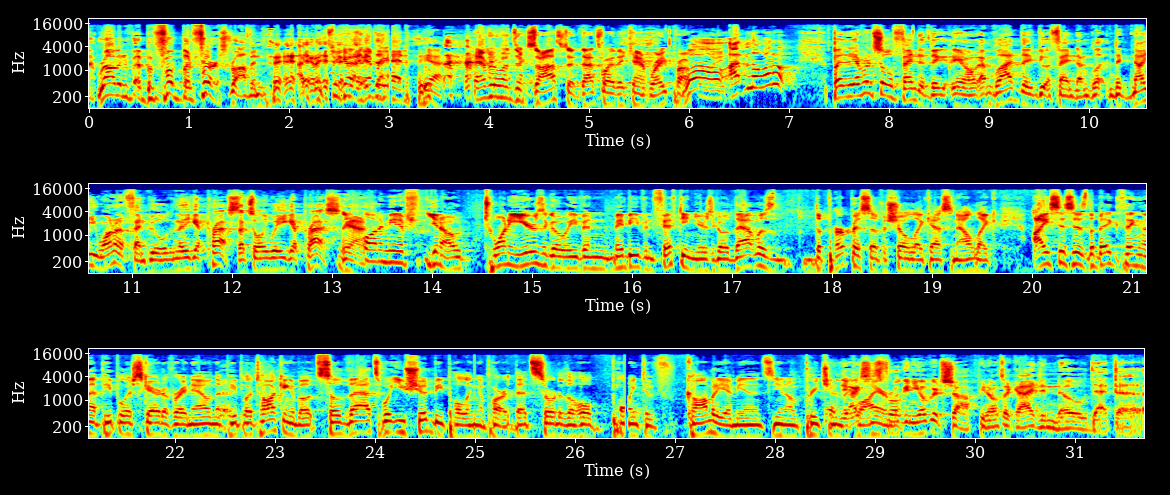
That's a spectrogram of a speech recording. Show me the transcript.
Robin, but, but but first, Robin, I gotta Because every, Yeah. everyone's exhausted. That's why they can't write properly. Well, I don't know. I don't. But everyone's so offended. They, you know, I'm glad they do offend. I'm glad like, now you want to offend people, and then you get press. That's the only way you get press. Yeah. Well, and I mean, if you know, twenty years ago, even maybe even fifteen years ago, that was the purpose of a show like SNL. Like ISIS is the big thing that people are scared of right now, and that people are talking about. So that's what you should be pulling apart. That's sort of the whole point of comedy. I mean, it's you know preaching to the the ISIS choir. Frogan yogurt shop. You know, it's like I didn't know that uh,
